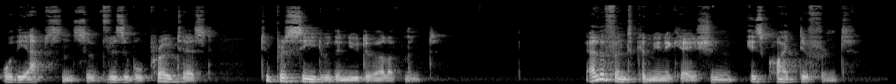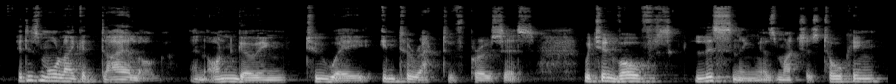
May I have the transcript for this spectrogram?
or the absence of visible protest, to proceed with a new development. Elephant communication is quite different it is more like a dialogue, an ongoing, two-way, interactive process, which involves listening as much as talking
